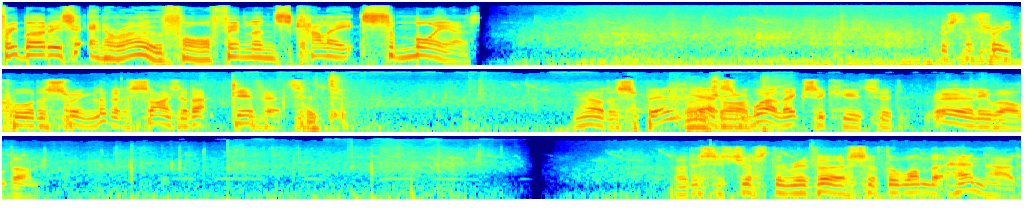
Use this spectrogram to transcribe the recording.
Three birdies in a row for Finland's Kalle Samooja. Just a three-quarter swing. Look at the size of that divot. Now the spin, Well yes, tried. well executed, really well done. So this is just the reverse of the one that Hend had.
